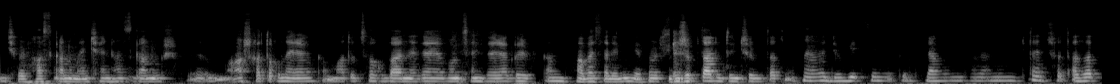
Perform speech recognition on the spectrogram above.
ինչ որ հասկանում են, չեն հասկանում աշխատողները կամ մատուցող բաները ոնց են վերաբերվում կամ հավեսալ լինում, երբ որ ժպտալ ու ինչ որ մտածում ես, հա ջոգեցին ու տենց լավ են բանանում, տենց շատ ազատ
